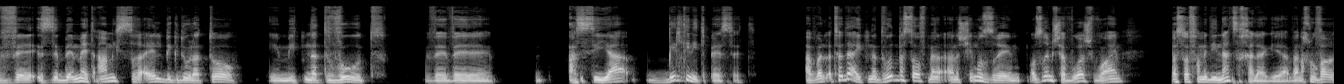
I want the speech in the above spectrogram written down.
וזה באמת עם ישראל בגדולתו, עם התנדבות ועשייה בלתי נתפסת. אבל אתה יודע, התנדבות בסוף, אנשים עוזרים, עוזרים שבוע, שבועיים, בסוף המדינה צריכה להגיע, ואנחנו כבר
